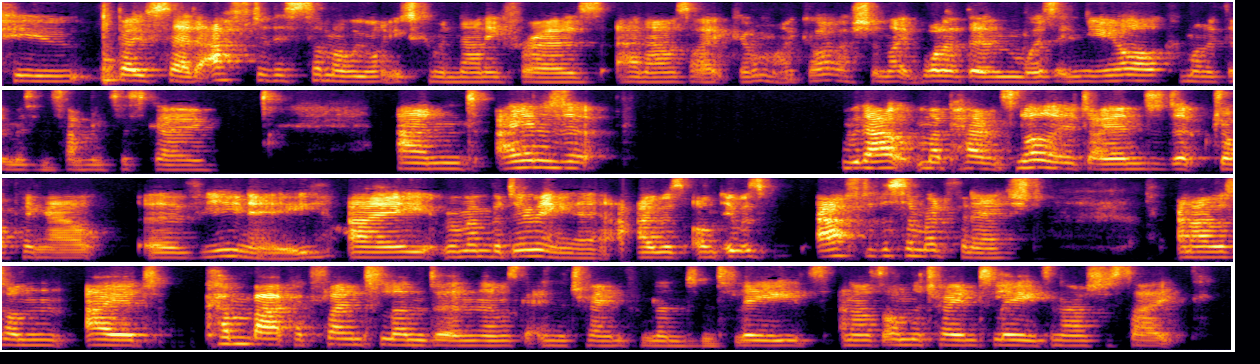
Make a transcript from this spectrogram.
who both said, after this summer, we want you to come and nanny for us. And I was like, oh my gosh. And like one of them was in New York and one of them was in San Francisco. And I ended up, without my parents' knowledge, I ended up dropping out of uni. I remember doing it. I was on, it was after the summer had finished. And I was on, I had come back, I'd flown to London and I was getting the train from London to Leeds. And I was on the train to Leeds and I was just like,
